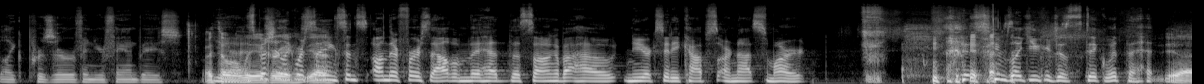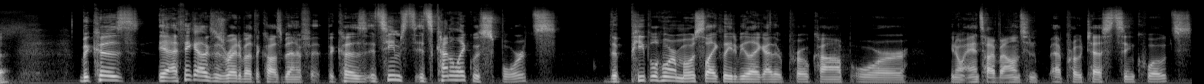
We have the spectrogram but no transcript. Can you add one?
like preserve in your fan base. I totally especially agree. like we're yeah. saying since on their first album they had the song about how New York City cops are not smart. it seems like you could just stick with that. Yeah. Because yeah, I think Alex is right about the cost benefit because it seems it's kind of like with sports. The people who are most likely to be like either pro cop or you know, anti-violence in, at protests in quotes,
